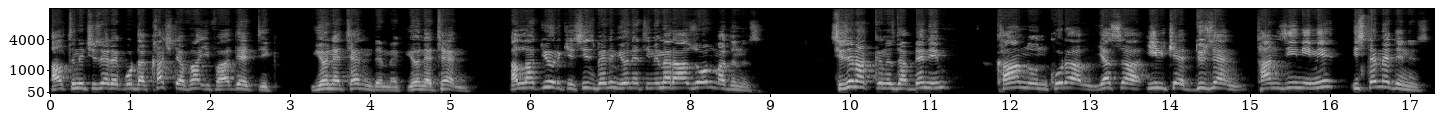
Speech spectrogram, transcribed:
altını çizerek burada kaç defa ifade ettik. Yöneten demek, yöneten. Allah diyor ki siz benim yönetimime razı olmadınız. Sizin hakkınızda benim kanun, kural, yasa, ilke, düzen, tanzimimi istemediniz.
